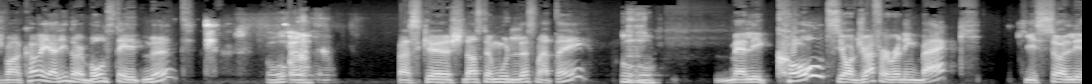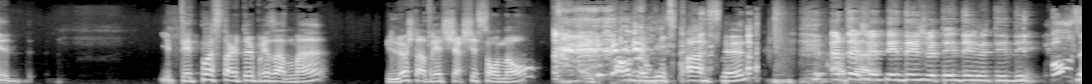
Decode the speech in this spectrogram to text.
je vais encore y aller d'un bold statement Oh, oh, parce que je suis dans ce mood-là ce matin. oh, oh. Mais les Colts, ils ont draft un running back qui est solide. Il est peut-être pas starter présentement. Puis là, je suis en train de chercher son nom. Il sort de Wisconsin. Attends, je vais t'aider, je vais t'aider, je vais t'aider. Oh,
